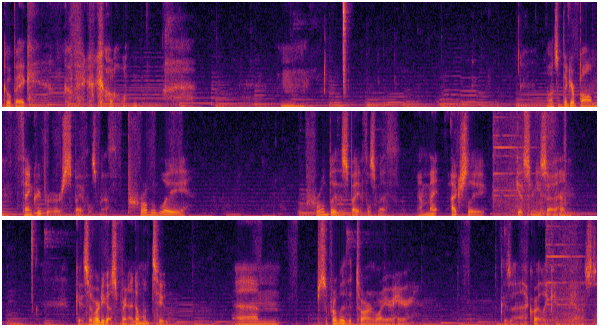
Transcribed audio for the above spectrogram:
Go big. Go big or go home. Hmm. What's a bigger bomb? Fen Creeper or Spiteful Smith? Probably... Probably the Spiteful Smith. I might actually get some use out of him. Okay, so I've already got Sprint. I don't want two. Um, so probably the Tauren Warrior here. Because I, I quite like him, to be honest.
